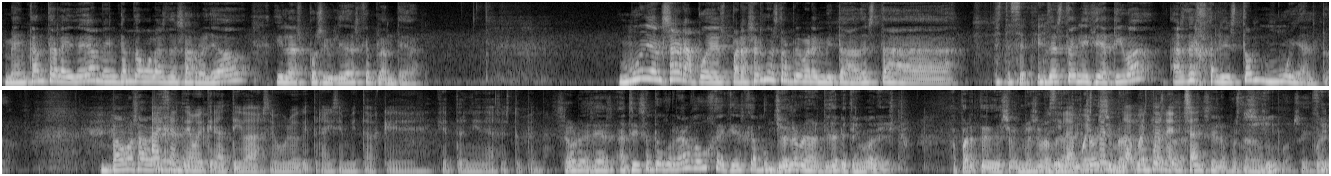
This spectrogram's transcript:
Me encanta la idea, me encanta cómo la has desarrollado y las posibilidades que plantea. Muy bien, Sara, pues para ser nuestra primera invitada de esta, de esta iniciativa, has dejado el listón muy alto. Vamos a ver. Hay gente muy creativa, seguro que traéis invitados que, que tienen ideas estupendas. Seguro sí. ¿A ti se te ocurre algo, Uge? ¿Quieres que apunte? Yo es la primera noticia que tengo de esto. Aparte de eso, no sé si me Sí, lo dicho. si en- me la ha lo- puesto en el Sí, chat. sí, lo he puesto en el Sí, grupo, sí. pues,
